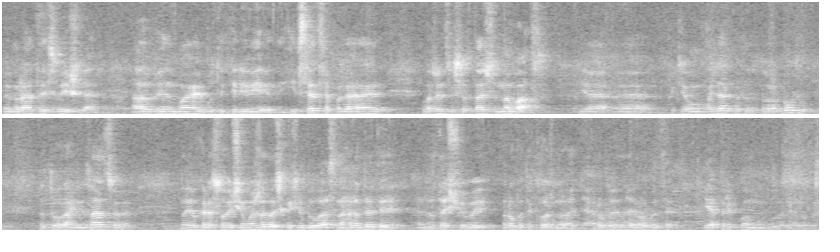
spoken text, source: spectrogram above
вибирати свій шлях. Але він має бути перевірений. І все це полягає ложитися задача на вас. Я е, хотів вам подякувати за ту роботу, за ту організацію. Ну і використовуючи можливість, хотів би вас наградити за те, що ви робите кожного дня. Робили, робите, я переконаний, будете робити.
